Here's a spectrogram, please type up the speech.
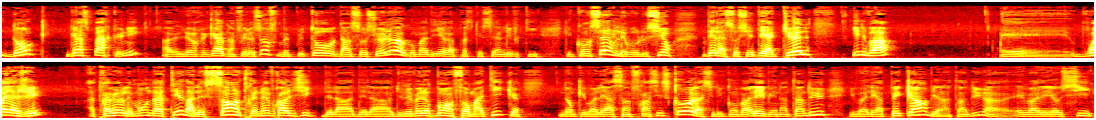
donc, Gaspard Koenig, le regard d'un philosophe, mais plutôt d'un sociologue, on va dire, parce que c'est un livre qui, concerne l'évolution de la société actuelle, il va eh, voyager à travers le monde entier dans les centres névralgiques du développement informatique. Donc il va aller à San Francisco, la Silicon Valley bien entendu, il va aller à Pékin bien entendu, il va aller aussi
